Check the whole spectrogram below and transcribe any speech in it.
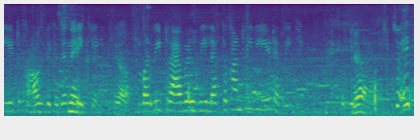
eat cows because they're sacred. Yeah. But we traveled, we left the country, we ate everything. Yeah. So it's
